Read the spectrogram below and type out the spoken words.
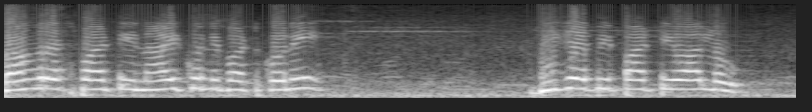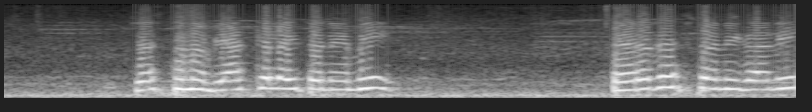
కాంగ్రెస్ పార్టీ నాయకుడిని పట్టుకొని బీజేపీ పార్టీ వాళ్ళు చేస్తున్న వ్యాఖ్యలైతేనేమి టెరరిస్ట్ అని కానీ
